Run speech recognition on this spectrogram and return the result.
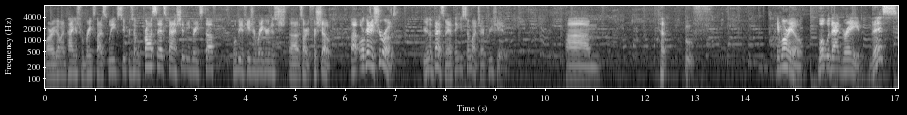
Mario got my package from breaks last week. Super simple process, fast shipping, great stuff. Will be a future breaker. This, uh, sorry, for show. Uh, Organic churros, you're the best, man. Thank you so much. I appreciate it. Um, oof. Hey Mario, what would that grade? This?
